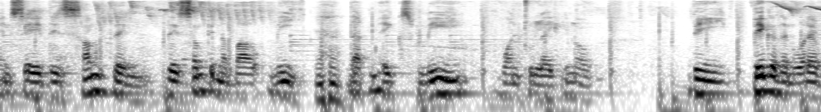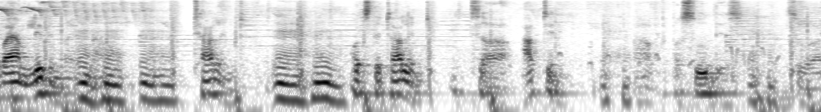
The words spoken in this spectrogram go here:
and say there's something there's something about me mm-hmm. that makes me want to like, you know, be bigger than whatever I am living right now. Mm-hmm. Mm-hmm. Talent. What's the talent? It's uh, acting. I have to pursue this. So I,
